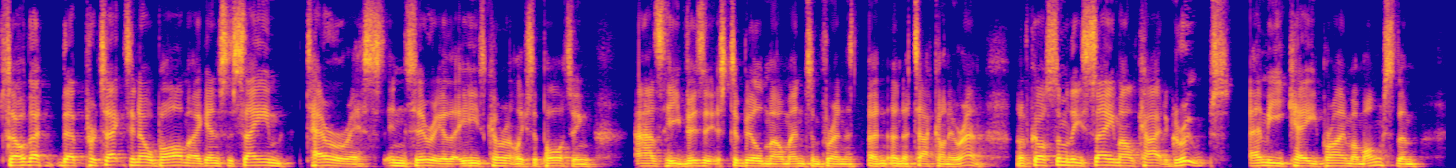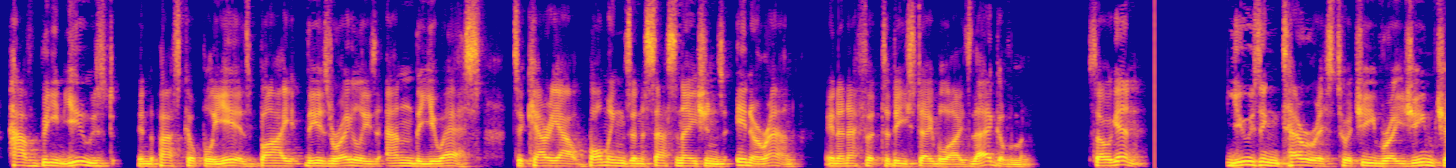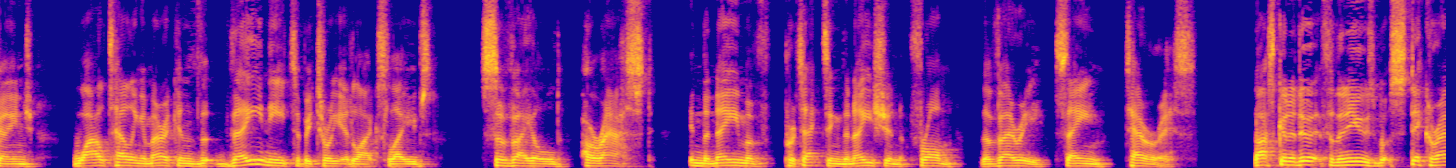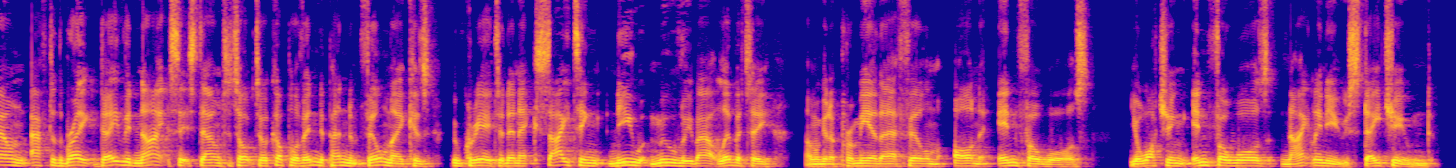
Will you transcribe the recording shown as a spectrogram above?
So they're, they're protecting Obama against the same terrorists in Syria that he's currently supporting as he visits to build momentum for an, an, an attack on Iran. And of course, some of these same Al Qaeda groups MEK Prime amongst them, have been used in the past couple of years by the Israelis and the US to carry out bombings and assassinations in Iran in an effort to destabilize their government. So, again, using terrorists to achieve regime change while telling Americans that they need to be treated like slaves, surveilled, harassed, in the name of protecting the nation from the very same terrorists. That's going to do it for the news, but stick around after the break. David Knight sits down to talk to a couple of independent filmmakers who created an exciting new movie about liberty, and we're going to premiere their film on InfoWars. You're watching InfoWars Nightly News. Stay tuned.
